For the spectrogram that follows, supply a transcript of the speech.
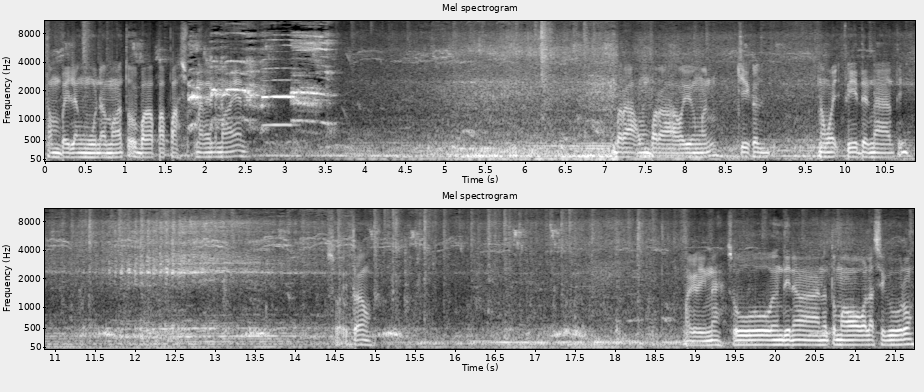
tambay lang muna mga to. Baka papasok na rin mga yan. Barakong barako yung ano chical na white feather natin. So ito. Magaling na. So hindi na ano to mawawala siguro.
